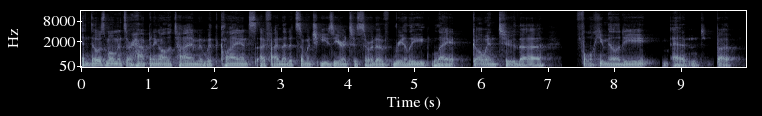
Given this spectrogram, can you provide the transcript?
And those moments are happening all the time. And with clients, I find that it's so much easier to sort of really like go into the full humility. And, but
